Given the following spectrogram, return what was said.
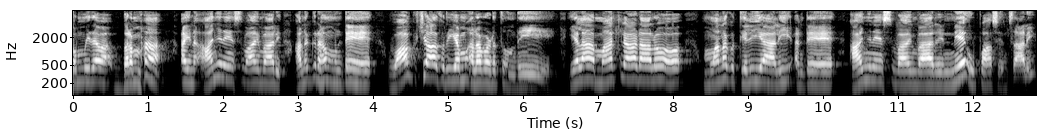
తొమ్మిదవ బ్రహ్మ అయిన ఆంజనేయ స్వామి వారి అనుగ్రహం ఉంటే వాక్చాతుర్యం అలవడుతుంది. ఎలా మాట్లాడాలో మనకు తెలియాలి అంటే ఆంజనేయ స్వామి వారినే ఉపాసించాలి.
